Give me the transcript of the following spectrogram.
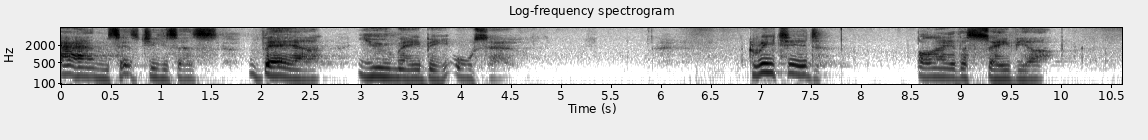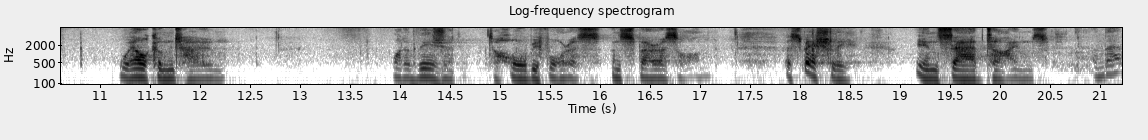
am, says Jesus, there you may be also. Greeted by the Saviour, welcomed home. What a vision to hold before us and spur us on, especially in sad times. And that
